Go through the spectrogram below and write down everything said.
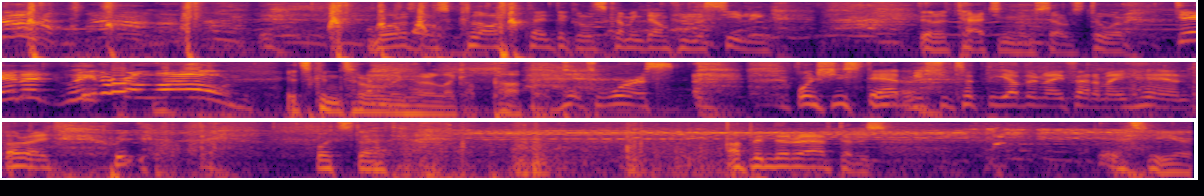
Move! More of those cloth tentacles coming down from the ceiling. They're attaching themselves to her. Damn it! Leave her alone! It's controlling her like a puppet. It's worse. When she stabbed me, she took the other knife out of my hand. All right. We, what's that? Up in the rafters. It's here.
